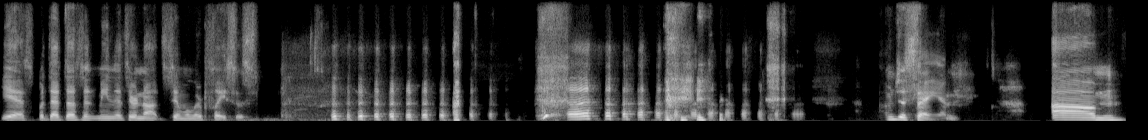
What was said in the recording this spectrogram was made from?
Yes, but that doesn't mean that they're not similar places. I'm just saying. Um,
